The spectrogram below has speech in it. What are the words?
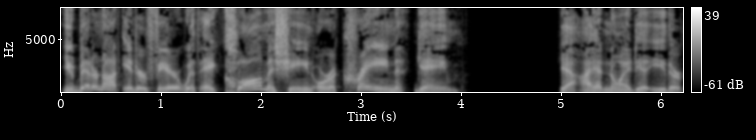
you'd better not interfere with a claw machine or a crane game. Yeah, I had no idea either.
